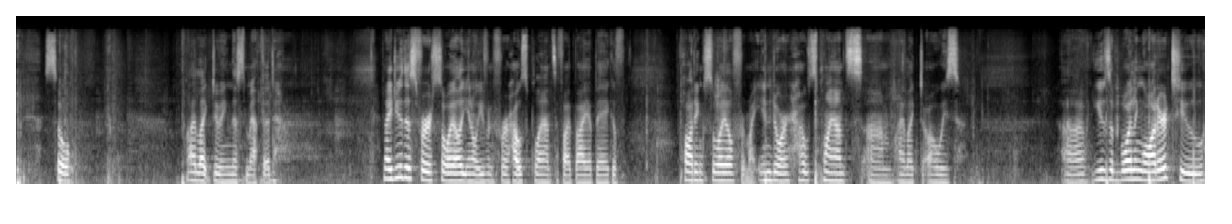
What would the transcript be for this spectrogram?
so I like doing this method. And I do this for soil, you know, even for house plants. If I buy a bag of potting soil for my indoor house plants. Um, I like to always uh, use a boiling water to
